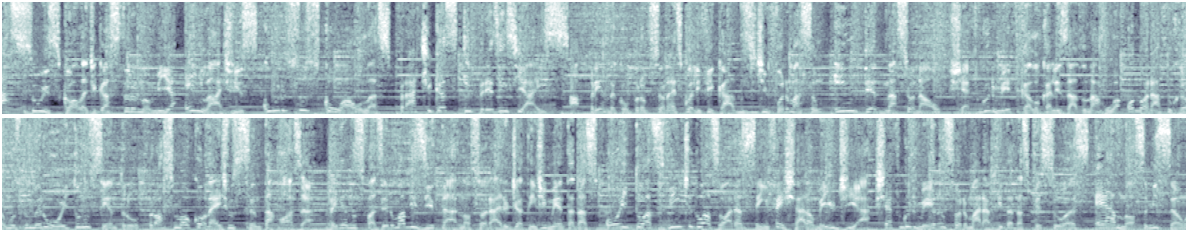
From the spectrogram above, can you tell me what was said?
a sua escola de gastronomia em Lages. Cursos com aulas práticas e presenciais. Aprenda com profissionais qualificados de formação internacional. Chef Gourmet fica localizado na rua Honorato Ramos, número 8, no centro, próximo ao Colégio Santa Rosa. Venha nos fazer uma visita. Nosso horário de atendimento é das 8 às 22 horas, sem fechar ao meio-dia. Chef Gourmet, transformar a vida das pessoas é a nossa missão.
